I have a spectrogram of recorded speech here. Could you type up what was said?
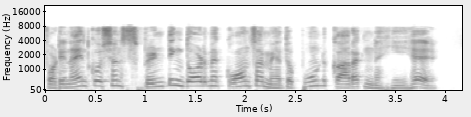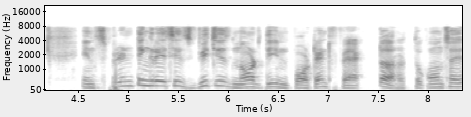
फोर्टी नाइन्थ क्वेश्चन, स्प्रिंटिंग दौड़ में कौन सा महत्वपूर्ण कारक नहीं है? In sprinting races which is not the important factor तो कौन सा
